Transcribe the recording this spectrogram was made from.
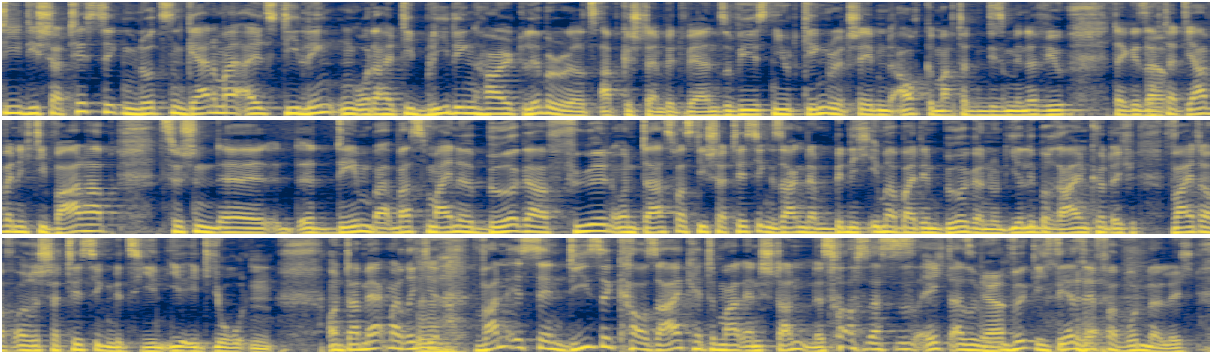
die die Statistiken nutzen, gerne mal als die Linken oder oder halt die Bleeding Heart Liberals abgestempelt werden, so wie es Newt Gingrich eben auch gemacht hat in diesem Interview, der gesagt ja. hat, ja, wenn ich die Wahl habe zwischen äh, dem, was meine Bürger fühlen und das, was die Statistiken sagen, dann bin ich immer bei den Bürgern und ihr Liberalen könnt euch weiter auf eure Statistiken beziehen, ihr Idioten. Und da merkt man richtig, ja. wann ist denn diese Kausalkette mal entstanden? Das ist echt, also ja. wirklich sehr, sehr verwunderlich.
